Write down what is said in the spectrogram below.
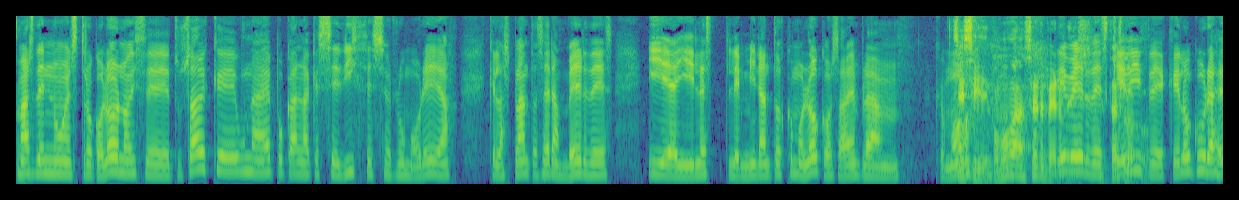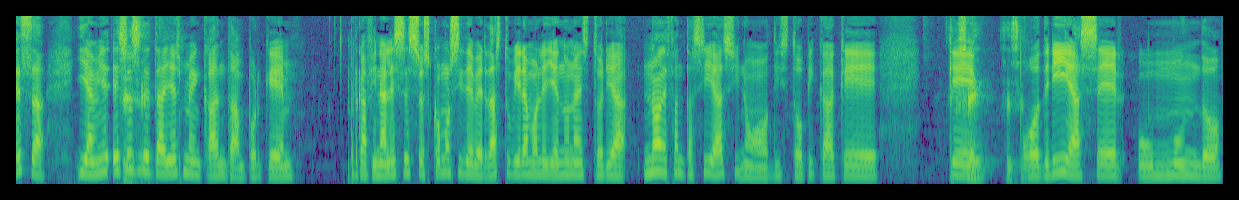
más de nuestro color, ¿no? Dice, tú sabes que una época en la que se dice, se rumorea, que las plantas eran verdes, y allí les, les miran todos como locos, ¿sabes? En plan... ¿Cómo? Sí, sí, ¿cómo van a ser verdes? ¿Qué verdes? ¿Qué dices? ¿Qué locura es esa? Y a mí esos sí, sí. detalles me encantan porque Porque al final es eso, es como si de verdad estuviéramos leyendo una historia no de fantasía, sino distópica que, que podría ser un mundo,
